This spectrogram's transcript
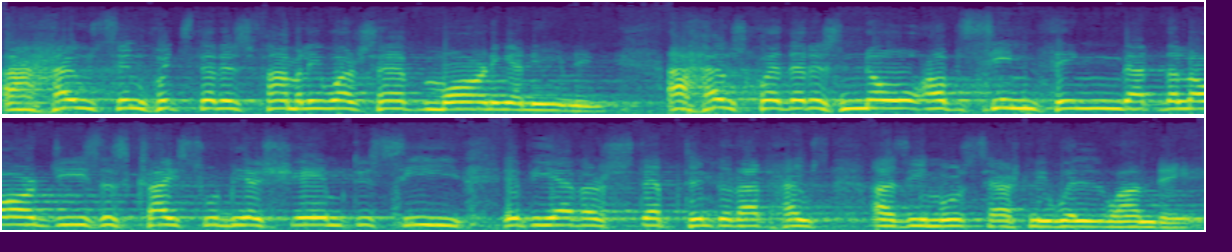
A house in which there is family worship morning and evening. A house where there is no obscene thing that the Lord Jesus Christ would be ashamed to see if he ever stepped into that house, as he most certainly will one day.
